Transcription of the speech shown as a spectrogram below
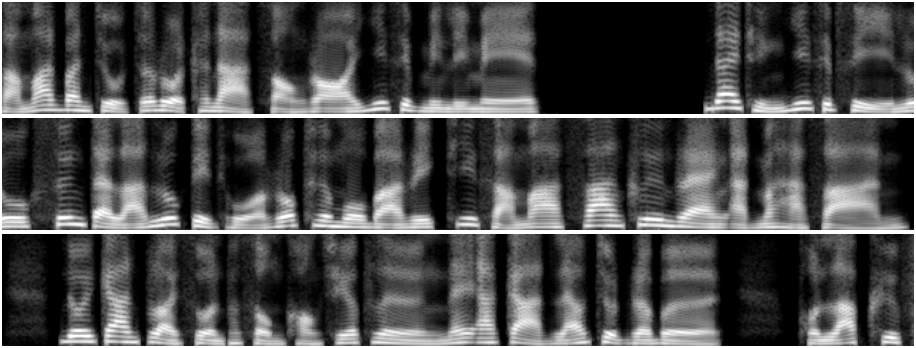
สามารถบรรจุจรวดขนาด 220 มิลลิเมตร ได้ถึง 24 ลูก ซึ่งแต่ละลูกติดหัวรบเทอร์โมบาริกที่สามารถสร้างคลื่นแรงอัดมหาศาล โดยการปล่อยส่วนผสมของเชื้อเพลิงในอากาศแล้วจุดระเบิด ผลลัพธ์คือไฟ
